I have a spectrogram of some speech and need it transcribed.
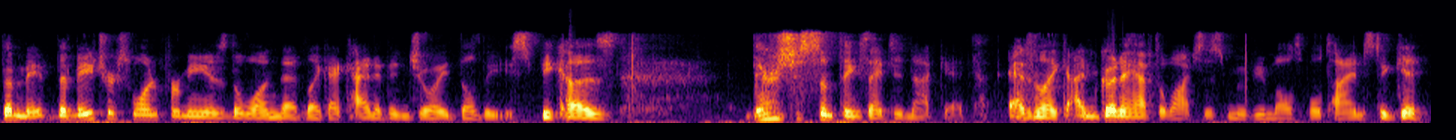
the the Matrix one for me is the one that like I kind of enjoyed the least because there's just some things I did not get, and like I'm gonna have to watch this movie multiple times to get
